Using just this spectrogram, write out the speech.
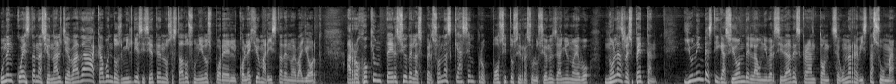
Una encuesta nacional llevada a cabo en 2017 en los Estados Unidos por el Colegio Marista de Nueva York arrojó que un tercio de las personas que hacen propósitos y resoluciones de Año Nuevo no las respetan. Y una investigación de la Universidad de Scranton, según la revista Suma,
